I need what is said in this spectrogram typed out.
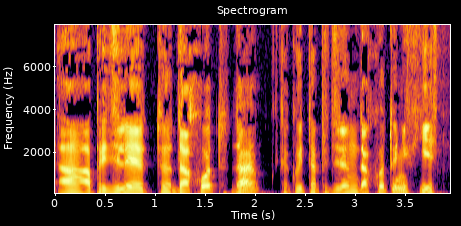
а, определяют доход, да, какой-то определенный доход у них есть, а,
